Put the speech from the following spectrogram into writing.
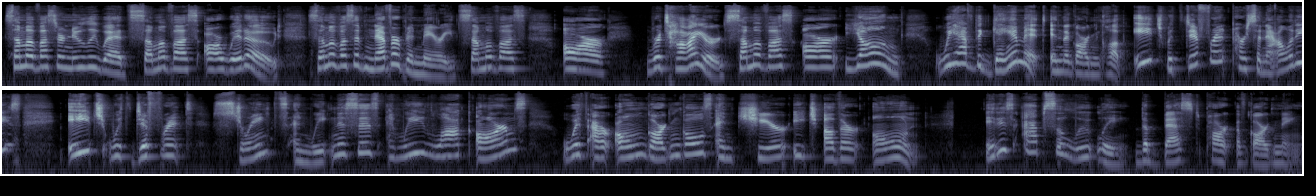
Some of us are newlyweds, some of us are widowed, some of us have never been married, some of us are retired, some of us are young. We have the gamut in the garden club, each with different personalities, each with different strengths and weaknesses, and we lock arms with our own garden goals and cheer each other on. It is absolutely the best part of gardening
